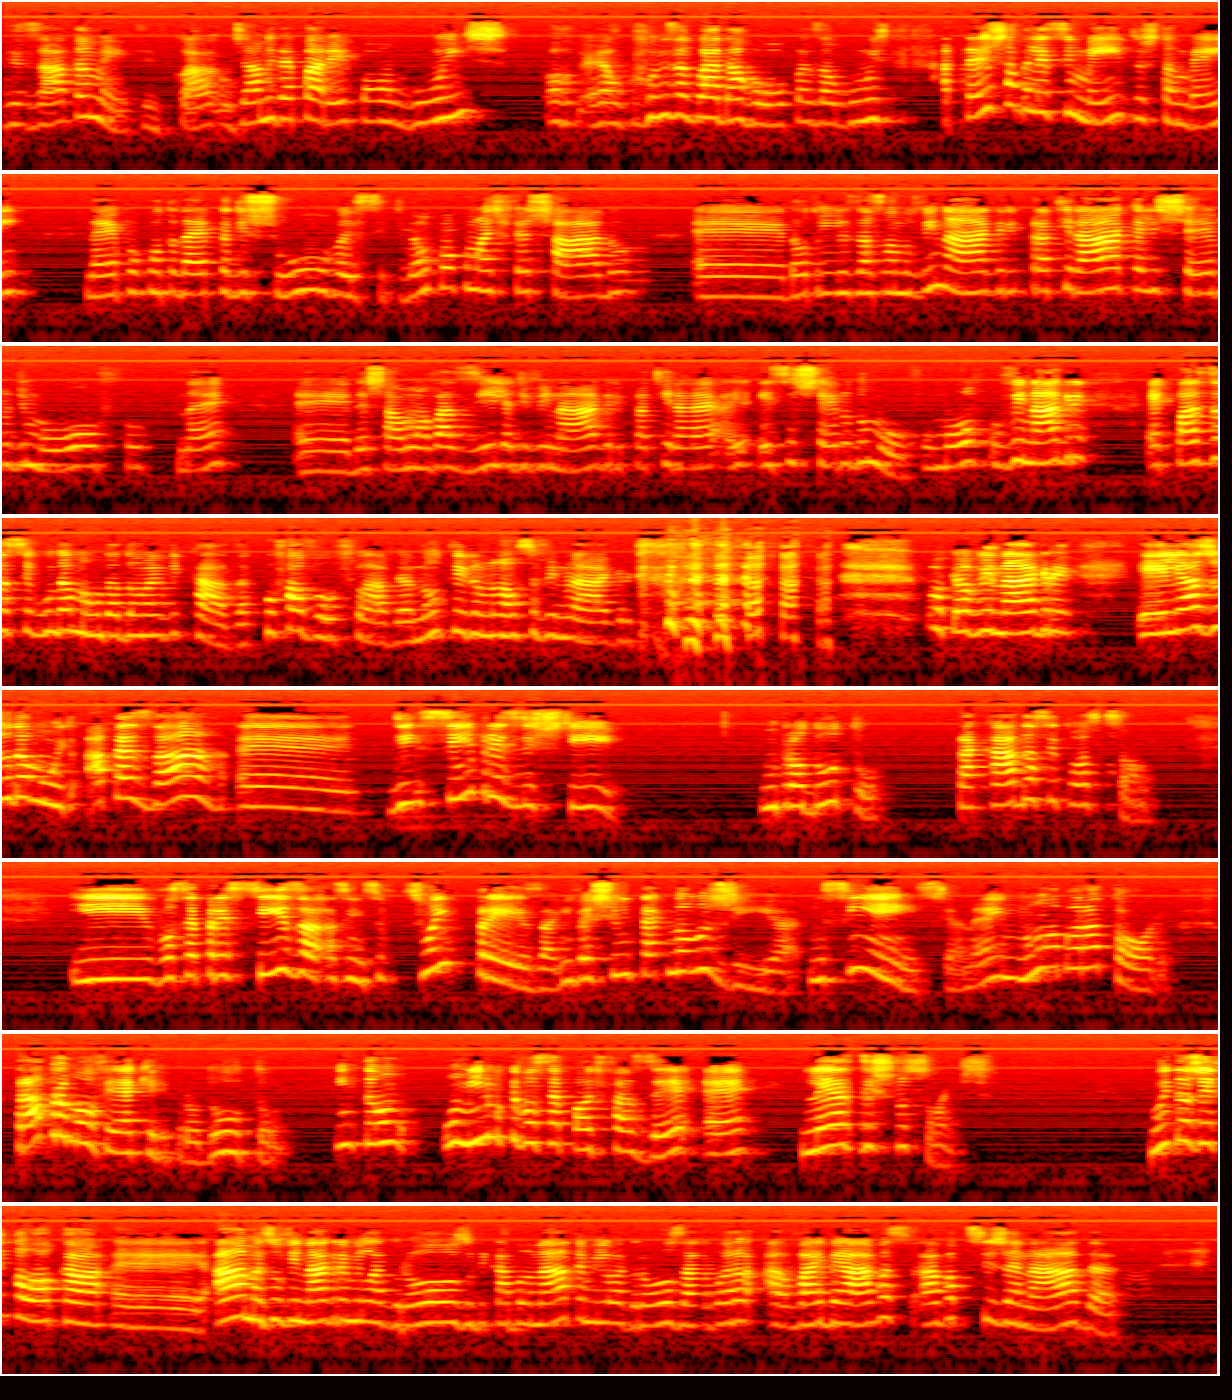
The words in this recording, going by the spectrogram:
Exatamente. Já me deparei com alguns, é, alguns guarda-roupas, alguns até estabelecimentos também, né, por conta da época de chuvas, se tiver um pouco mais fechado, é, da utilização do vinagre para tirar aquele cheiro de mofo, né? É, deixar uma vasilha de vinagre para tirar esse cheiro do mofo. O, mofo. o vinagre é quase a segunda mão da dona de casa. Por favor, Flávia, não tire o nosso vinagre. Porque o vinagre, ele ajuda muito. Apesar é, de sempre existir um produto para cada situação. E você precisa, assim, se, uma empresa investiu em tecnologia, em ciência, né, em um laboratório, para promover aquele produto, então o mínimo que você pode fazer é ler as instruções. Muita gente coloca, é, ah, mas o vinagre é milagroso, o bicarbonato é milagroso, agora a vibe é água, água oxigenada.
